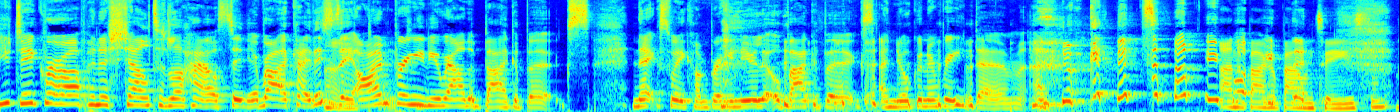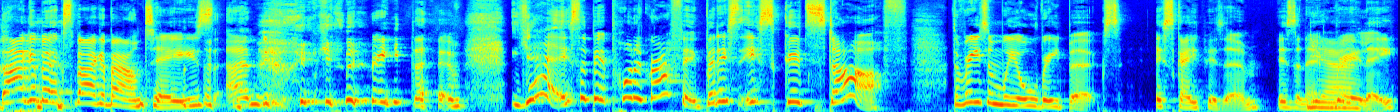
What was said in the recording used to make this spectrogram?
you did grow up in a sheltered little house didn't you right okay this is I it i'm bringing you around a bag of books next week i'm bringing you a little bag of books and you're going to read them and you're going to tell me and a bag of bounties. bag of books, bag of bounties, and you're gonna read them. Yeah, it's a bit pornographic, but it's it's good stuff. The reason we all read books, escapism, isn't it? Yeah. Really?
